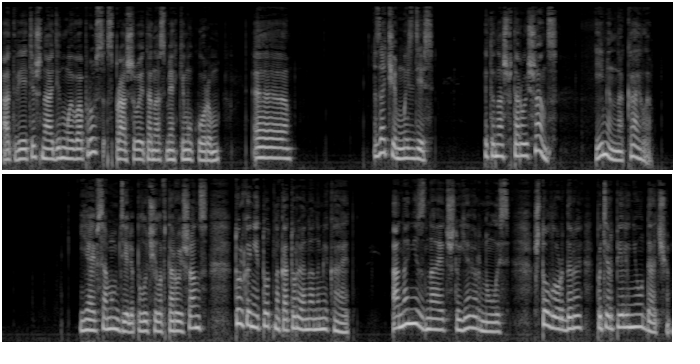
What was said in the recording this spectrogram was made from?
«Ответишь на один мой вопрос?» — спрашивает она с мягким укором. э Зачем мы здесь?» Это наш второй шанс. Именно, Кайла. Я и в самом деле получила второй шанс, только не тот, на который она намекает. Она не знает, что я вернулась, что лордеры потерпели неудачу.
